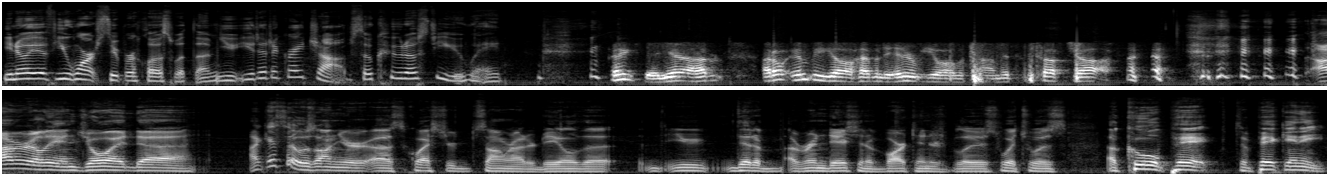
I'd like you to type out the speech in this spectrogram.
You know, if you weren't super close with them, you, you did a great job. So kudos to you, Wade. Thank you. Yeah, I don't, envy y'all having to interview all the time. It's a tough job. I really enjoyed. Uh, I guess it was on your uh, sequestered songwriter deal. that you did a, a rendition of Bartender's Blues, which was a cool pick to pick any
